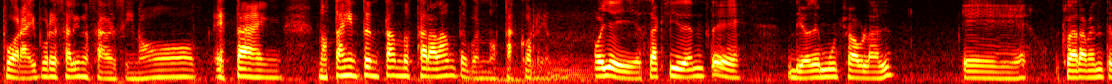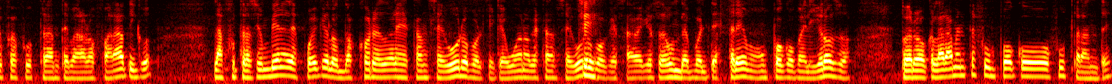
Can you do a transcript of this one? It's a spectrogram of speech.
por ahí por esa línea, ¿sabes? Si no estás en, no estás intentando estar adelante, pues no estás corriendo. Oye, y ese accidente dio de mucho hablar. Eh, claramente fue frustrante para los fanáticos. La frustración viene después que los dos corredores están seguros, porque qué bueno que están seguros, porque sabe que eso es un deporte extremo, un poco peligroso. Pero claramente fue un poco frustrante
